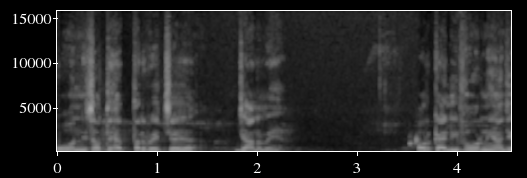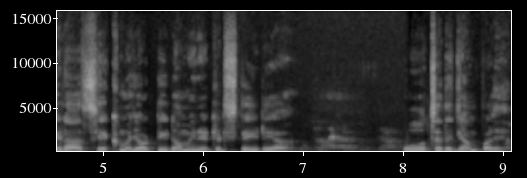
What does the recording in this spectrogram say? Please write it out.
ਉਹ 1973 ਵਿੱਚ ਜਨਮੇ ਆ। ਔਰ ਕੈਲੀਫੋਰਨੀਆ ਜਿਹੜਾ ਸਿੱਖ ਮੈਜੋਰਟੀ ਡੋਮੀਨੇਟਡ ਸਟੇਟ ਆ, ਉਹ ਉੱਥੇ ਦੇ ਜੰਮ ਪਲੇ ਆ।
